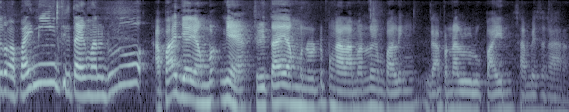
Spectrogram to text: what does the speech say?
Suruh ngapain nih? Cerita yang mana dulu? Apa aja yang nih ya, cerita yang menurut pengalaman lu yang paling nggak pernah lu lupain sampai sekarang?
